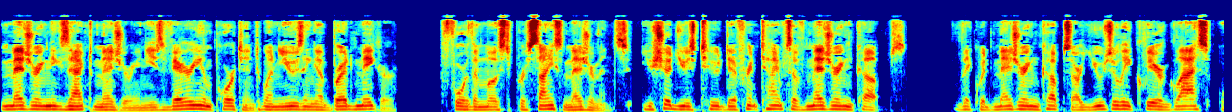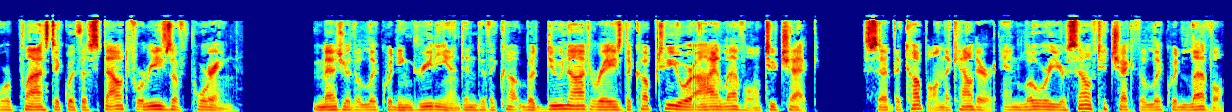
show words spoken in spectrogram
Measuring exact measuring is very important when using a bread maker. For the most precise measurements you should use two different types of measuring cups. Liquid measuring cups are usually clear glass or plastic with a spout for ease of pouring. Measure the liquid ingredient into the cup but do not raise the cup to your eye level to check. Set the cup on the counter and lower yourself to check the liquid level.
